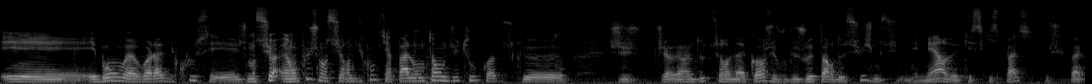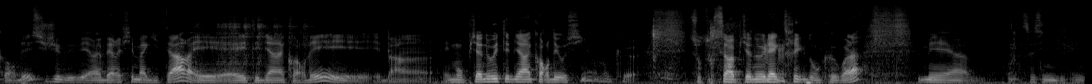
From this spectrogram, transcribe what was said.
Et, et bon, bah, voilà, du coup, c'est, je m'en suis, et en plus, je m'en suis rendu compte il y a pas longtemps du tout, quoi, parce que j'avais un doute sur un accord, j'ai voulu jouer par dessus, je me suis, dit, mais merde, qu'est-ce qui se passe? Je suis pas accordé. Si j'ai vé- vérifié ma guitare et elle était bien accordée, et, et ben, et mon piano était bien accordé aussi, hein, donc euh, surtout que c'est un piano électrique, donc euh, voilà. Mais euh, ça, c'est une, une-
